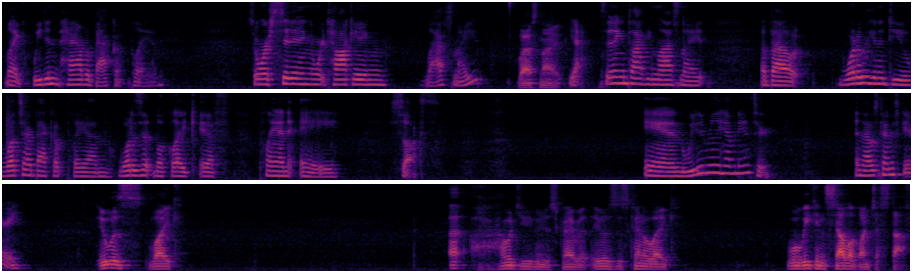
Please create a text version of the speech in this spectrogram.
like, we didn't have a backup plan. So we're sitting and we're talking last night. last night. Yeah, sitting and talking last night about what are we going to do? What's our backup plan? What does it look like if plan A sucks? And we didn't really have an answer. And that was kind of scary. It was like, uh, how would you even describe it? It was just kind of like, well, we can sell a bunch of stuff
